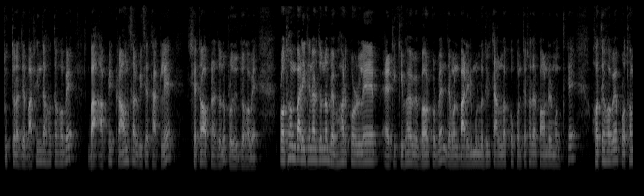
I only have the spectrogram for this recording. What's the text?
যুক্তরাজ্যের বাসিন্দা হতে হবে বা আপনি ক্রাউন সার্ভিসে থাকলে সেটাও আপনার জন্য প্রযোজ্য হবে। প্রথম বাড়ি কেনার জন্য ব্যবহার করলে এটি কীভাবে ব্যবহার করবেন? যেমন বাড়ির মূল্য যদি চার লক্ষ পঞ্চাশ হাজার পাউন্ডের মধ্যে হতে হবে, প্রথম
